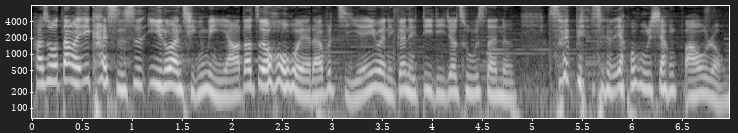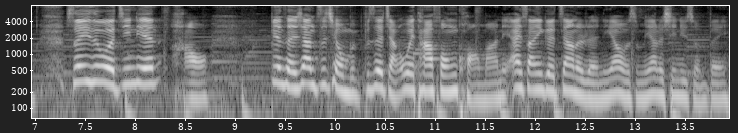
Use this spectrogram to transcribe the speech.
他说当然一开始是意乱情迷啊，到最后后悔也来不及，因为你跟你弟弟就出生了，所以变成要互相包容。所以如果今天好。变成像之前我们不是讲为他疯狂吗？你爱上一个这样的人，你要有什么样的心理准备？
